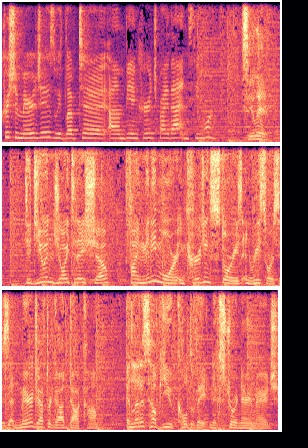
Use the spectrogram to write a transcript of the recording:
Christian marriages. We'd love to um, be encouraged by that and see more. See you later. Did you enjoy today's show? Find many more encouraging stories and resources at marriageaftergod.com and let us help you cultivate an extraordinary marriage.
